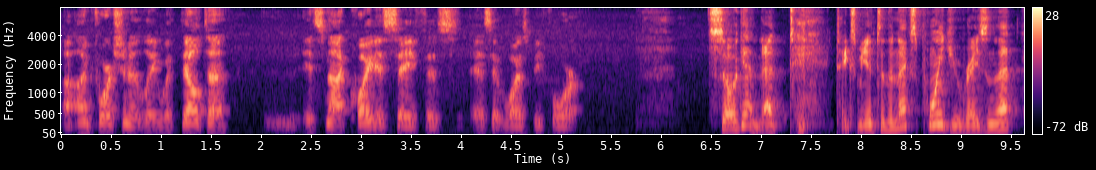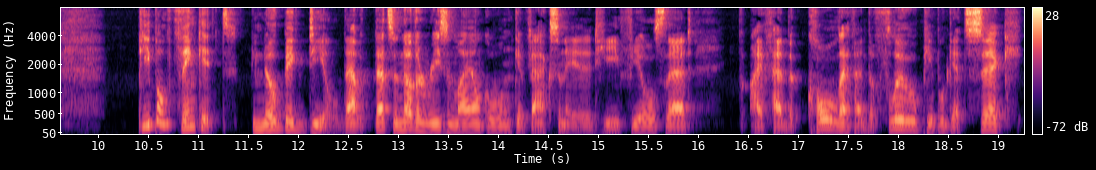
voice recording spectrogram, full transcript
Uh, unfortunately, with Delta, it's not quite as safe as, as it was before. So, again, that t- takes me into the next point you raise, and that people think it's no big deal. That That's another reason my uncle won't get vaccinated. He feels that I've had the cold, I've had the flu, people get sick.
